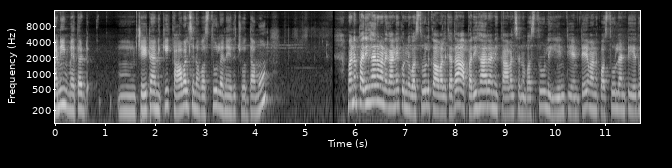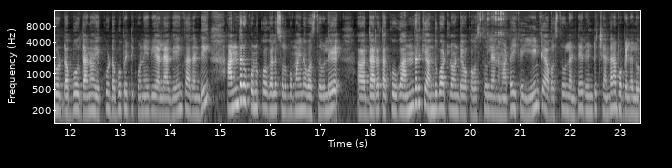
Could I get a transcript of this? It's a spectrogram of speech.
మనీ మెథడ్ చేయటానికి కావాల్సిన వస్తువులు అనేది చూద్దాము. మనం పరిహారం అనగానే కొన్ని వస్తువులు కావాలి కదా ఆ పరిహారానికి కావాల్సిన వస్తువులు ఏంటి అంటే మనకు వస్తువులు అంటే ఏదో డబ్బు ధనం ఎక్కువ డబ్బు పెట్టి కొనేవి అలాగేం కాదండి. అందరూ కొనుక్కోగల సులభమైన వస్తువులే. ధర తక్కువగా అందరికీ అందుబాటులో ఉండే ఒక వస్తువులే అనమాట ఇక ఏంటి ఆ వస్తువులు అంటే రెండు చందనపు బిళ్ళలు.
